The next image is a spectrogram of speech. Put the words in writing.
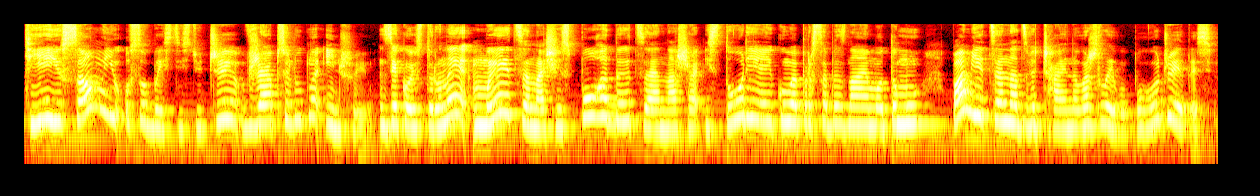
тією самою особистістю, чи вже абсолютно іншою? З якої сторони ми це наші спогади, це наша історія, яку ми про себе знаємо. Тому пам'ять це надзвичайно важливо, погоджуєтесь?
